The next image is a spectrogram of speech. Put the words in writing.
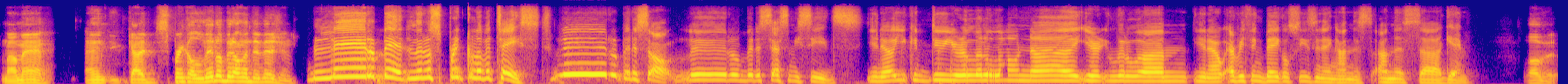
My man. And you got to sprinkle a little bit on the division. Little bit, little sprinkle of a taste, little bit of salt, little bit of sesame seeds. You know, you can do your little own, uh, your little, um, you know, everything bagel seasoning on this on this uh, game. Love it.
